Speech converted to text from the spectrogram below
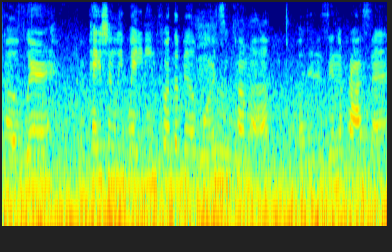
So we're we're patiently waiting for the billboard to hmm. come up, but it is in the process.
